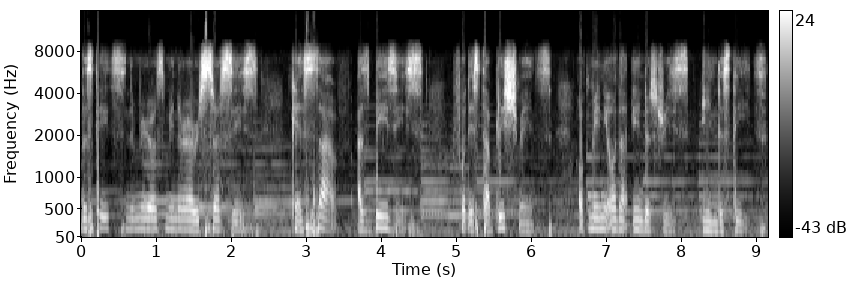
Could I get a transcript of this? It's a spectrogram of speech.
the state's numerous mineral resources can serve as basis for the establishment of many other industries in the state.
